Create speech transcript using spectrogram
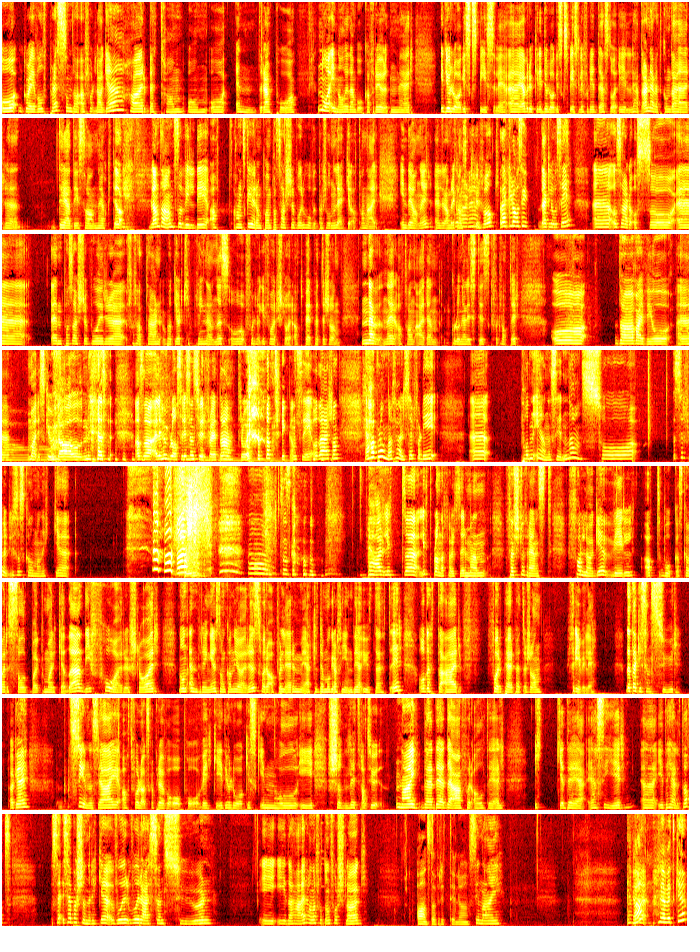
Og Greywolf Press, som da er forlaget, har bedt ham om å endre på noe av innholdet i den boka for å gjøre den mer ideologisk spiselig. Eh, jeg bruker ideologisk spiselig fordi det står i lederen. Jeg vet ikke om det er eh, det de sa nøyaktig, da. Blant annet så vil de at han skal gjøre om på en passasje hvor hovedpersonen leker at han er indianer eller amerikansk Det det. urfolk. Det er ikke lov å si. Det er ikke lov å si. Eh, og så er det også eh, en passasje hvor eh, forfatteren Rudyard Kipling nevnes, og forlaget foreslår at Per Petterson nevner at han er en kolonialistisk forfatter. Og da veiver jo eh. Mari Skurdal med Altså, eller hun blåser i sensurfløyta, tror jeg at vi kan si. Og det er sånn Jeg har blanda følelser fordi eh, på den ene siden, da, så Selvfølgelig så skal man ikke Så skal Jeg har litt, uh, litt blanda følelser, men først og fremst Forlaget vil at boka skal være salgbar på markedet. De foreslår noen endringer som kan gjøres for å appellere mer til demografien de er ute etter. Og dette er for Per Petterson frivillig. Dette er ikke sensur, OK? Synes jeg at forlag skal prøve å påvirke ideologisk innhold i skjønnlitteratur? Nei, det, det, det er for all del ikke det jeg sier eh, i det hele tatt. Så, så jeg bare skjønner ikke hvor, hvor er sensuren i, i det her? Han har fått noen forslag. Og han står fritt til å Si nei. Jeg Ja. bare, Jeg vet ikke.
